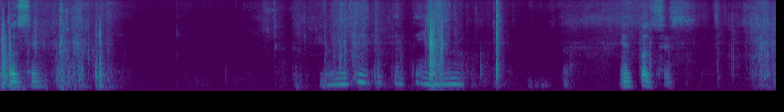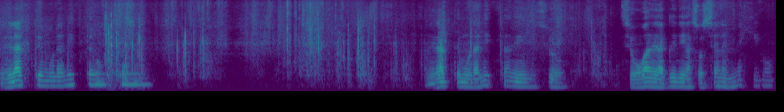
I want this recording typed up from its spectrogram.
Entonces. Entonces, el arte muralista, compadre. El arte muralista que se, se ocupaba de la crítica social en México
